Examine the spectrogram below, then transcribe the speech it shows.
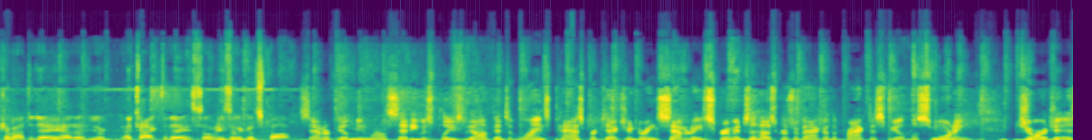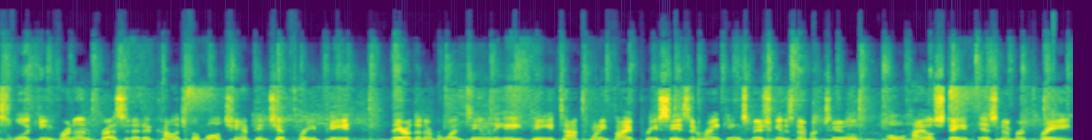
come out today, had a you know attack today, so he's in a good spot. Satterfield, meanwhile, said he was pleased with the offensive line's pass protection during Saturday's scrimmage. The Huskers are back on the practice field this morning. Georgia is looking for an unprecedented college football championship three-peat. They are the number one team in the AP top 25 preseason rankings. Michigan is number two. Ohio State is number three.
